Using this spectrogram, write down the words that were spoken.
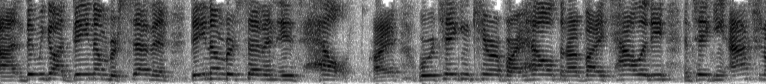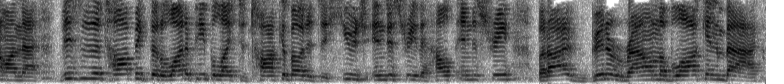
uh, then we got day number seven. Day number seven is health right? Where we're taking care of our health and our vitality and taking action on that. This is a topic that a lot of people like to talk about. It's a huge industry, the health industry, but I've been around the block and back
